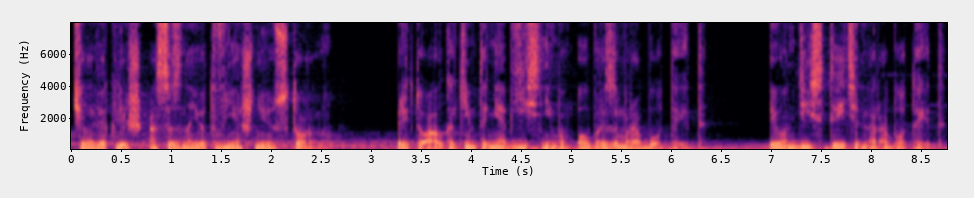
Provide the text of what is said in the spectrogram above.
человек лишь осознает внешнюю сторону. Ритуал каким-то необъяснимым образом работает. И он действительно работает,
